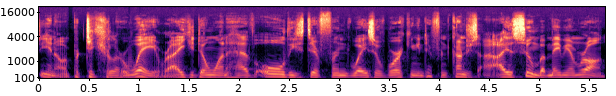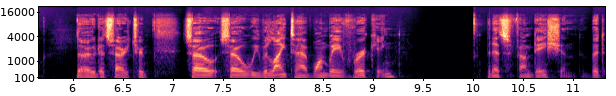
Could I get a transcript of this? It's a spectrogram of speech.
you know a particular way, right? You don't want to have all these different ways of working in different countries. I, I assume, but maybe I'm wrong. No, that's very true. So, so we would like to have one way of working, but that's a foundation. But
